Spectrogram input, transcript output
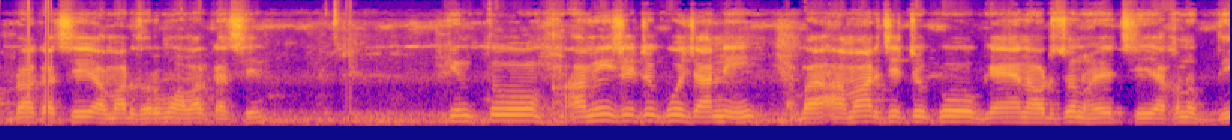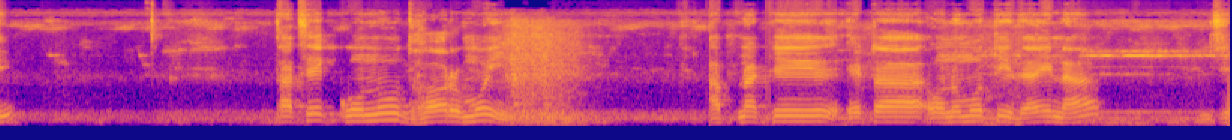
আপনার কাছে, আমার ধর্ম আমার কাছে। কিন্তু আমি যেটুকু জানি বা আমার যেটুকু জ্ঞান অর্জন হয়েছে এখন অবধি, তাতে কোনো ধর্মই আপনাকে এটা অনুমতি দেয় না যে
